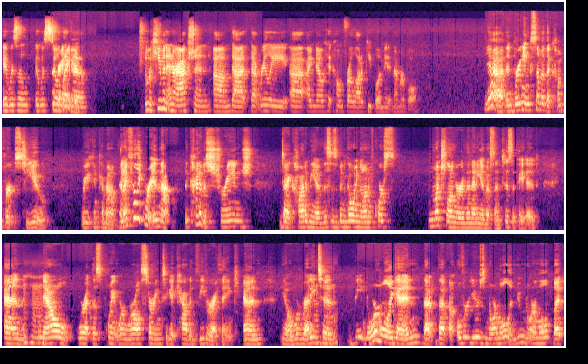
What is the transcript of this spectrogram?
it was a it was still like idea. a, a human interaction um, that that really uh, i know hit home for a lot of people and made it memorable Yeah, and bringing some of the comforts to you where you can come out. And yeah I feel like we're in that the kind of a strange dichotomy of this has been going on, of course, much longer than any of us anticipated. And hmm now we're at this point where we're all starting to get cabin fever, I think. And you know, we're ready to hmm be normal again, that that uh, overused normal and new normal, but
